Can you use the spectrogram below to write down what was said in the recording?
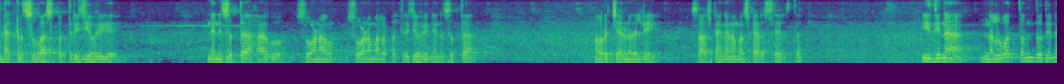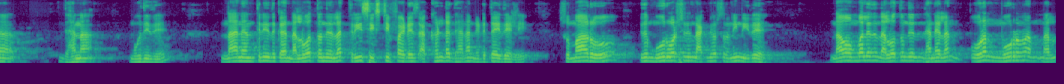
ಡಾಕ್ಟರ್ ಸುಭಾಷ್ ಪತ್ರಿಜಿಯವರಿಗೆ ನೆನೆಸುತ್ತಾ ಹಾಗೂ ಸುವರ್ಣ, ಸುವರ್ಣಮಾಲ ಪತ್ರಿಜಿಯವರಿಗೆ ನೆನೆಸುತ್ತಾ ಅವರ ಚರಣದಲ್ಲಿ ಸಾಷ್ಟಾಂಗ ನಮಸ್ಕಾರ ಸೇರಿಸ್ತಾ ಈ ದಿನ ನಲವತ್ತೊಂದು ದಿನ ಧ್ಯಾನ ಮುಗಿದಿದೆ. ನಾನು ಅಂತೀನಿ ಇದಕ್ಕೆ ನಲವತ್ತೊಂದು ದಿನ ತ್ರೀ ಸಿಕ್ಸ್ಟಿ ಫೈವ್ ಡೇಸ್ ಅಖಂಡ ಧ್ಯಾನ ನಡೀತಾ ಇದೆ ಇಲ್ಲಿ. ಸುಮಾರು ಇದು ಮೂರು ವರ್ಷದಿಂದ ನಾಲ್ಕನೇ ವರ್ಷ ರನ್ನಿಂಗ್ ಇದೆ. ನಾವು ಒಂಬಲ್ಲಿಂದ ನಲ್ವತ್ತೊಂದು ಇಲ್ಲ ಪೂರ ಮೂರ ನಲ್,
